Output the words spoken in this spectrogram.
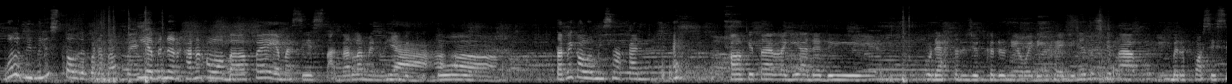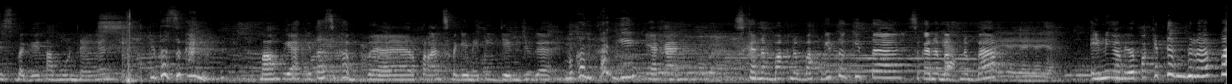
gue lebih milih stall daripada buffet. Iya benar karena kalau buffet ya masih standar lah menunya Ya, begitu. heeh. Tapi kalau misalkan eh kalau kita lagi ada di udah terjun ke dunia wedding kayak gini terus kita berposisi sebagai tamu undangan, kita suka maaf ya kita suka berperan sebagai netizen juga. Bukan lagi. ya kan? Suka nebak-nebak gitu kita. Suka nebak-nebak. Ya, ya, ya, ya. ini ngambil paket yang berapa?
